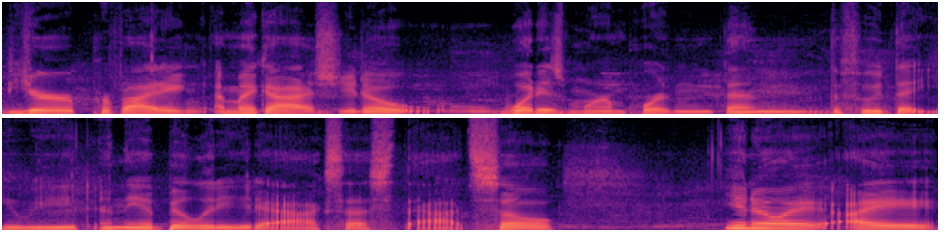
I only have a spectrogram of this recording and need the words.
you're providing, oh my gosh, you know, what is more important than the food that you eat and the ability to access that? So, you know, I, I,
